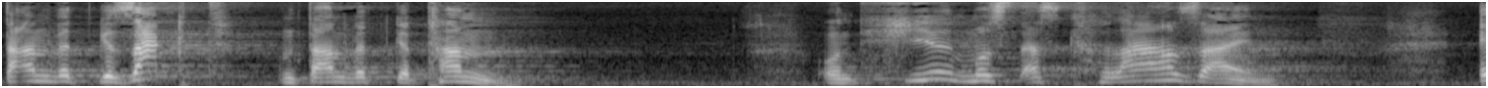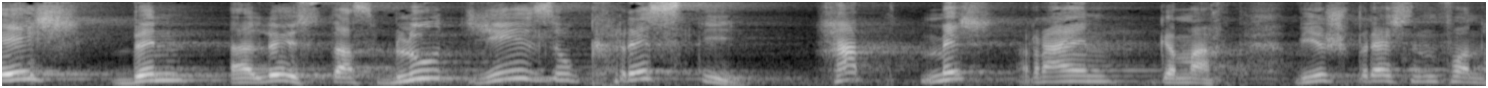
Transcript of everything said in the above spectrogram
dann wird gesagt und dann wird getan. Und hier muss das klar sein. Ich bin erlöst. Das Blut Jesu Christi hat mich rein gemacht. Wir sprechen von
